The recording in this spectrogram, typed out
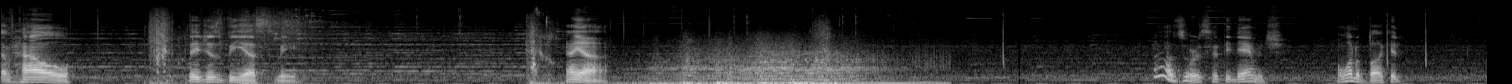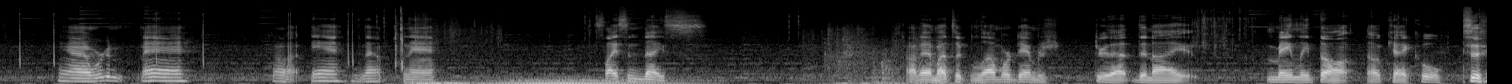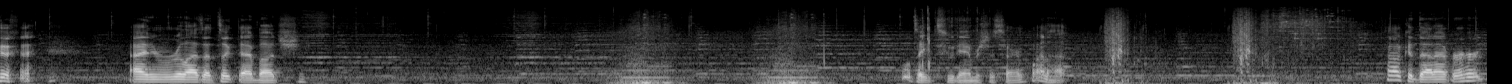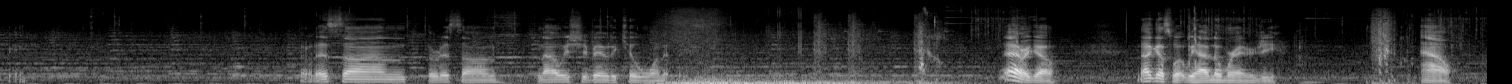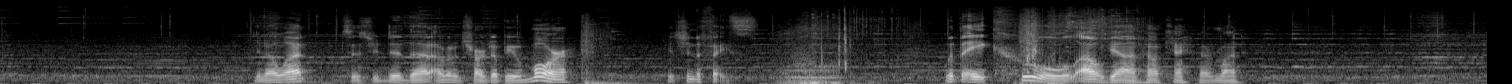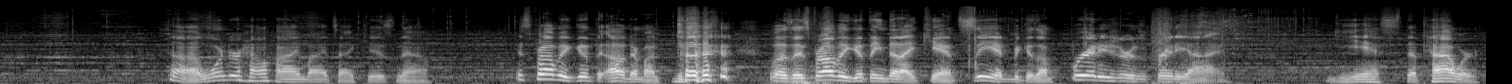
of how they just BS me. Yeah. Oh, Zor's 50 damage. I want a bucket. Yeah, we're gonna... Nah. Oh, yeah, no, nah. Slice and dice. Oh damn, I took a lot more damage through that than I mainly thought. Okay, cool. I didn't even realize I took that much. We'll take two damage this turn. Why not? How could that ever hurt me? Throw this on, throw this on. Now we should be able to kill one at least. There we go. Now guess what? We have no more energy. Ow. You know what? Since you did that, I'm going to charge up even more. Hit you in the face. With a cool... Oh god, okay, never mind. Huh, I wonder how high my attack is now. It's probably a good thing... Oh, never mind. was it's probably a good thing that I can't see it because I'm pretty sure it's pretty high. Yes, the power.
